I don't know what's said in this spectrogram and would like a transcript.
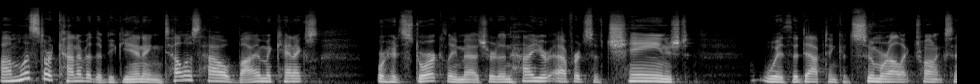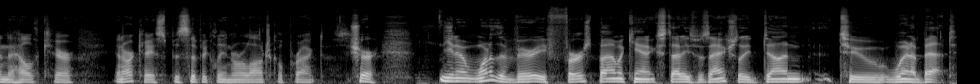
Um, let's start kind of at the beginning. Tell us how biomechanics were historically measured and how your efforts have changed with adapting consumer electronics into healthcare, in our case, specifically neurological practice. Sure. You know, one of the very first biomechanics studies was actually done to win a bet.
